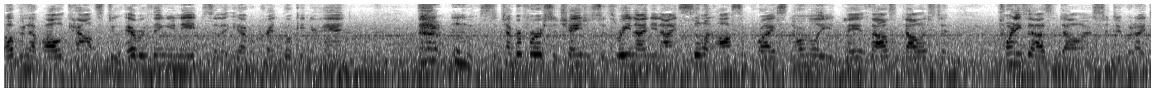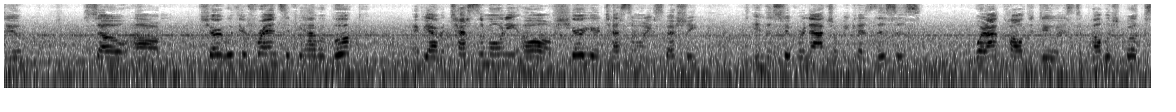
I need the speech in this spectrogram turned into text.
open up all accounts, do everything you need so that you have a print book in your hand. September 1st, it changes to $3.99, still an awesome price. Normally you'd pay $1,000 to $20,000 to do what I do. So um, share it with your friends if you have a book. If you have a testimony, oh, share your testimony, especially in the supernatural, because this is what I'm called to do is to publish books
